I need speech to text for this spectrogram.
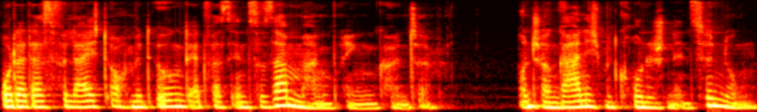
oder das vielleicht auch mit irgendetwas in Zusammenhang bringen könnte. Und schon gar nicht mit chronischen Entzündungen.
